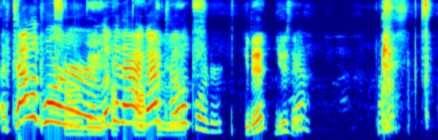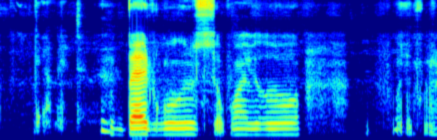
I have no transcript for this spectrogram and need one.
A teleporter. Zombie Look at that. I got a teleporter. You did? Use Yeah. it. Bed rules, survival. Wait for a minute.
